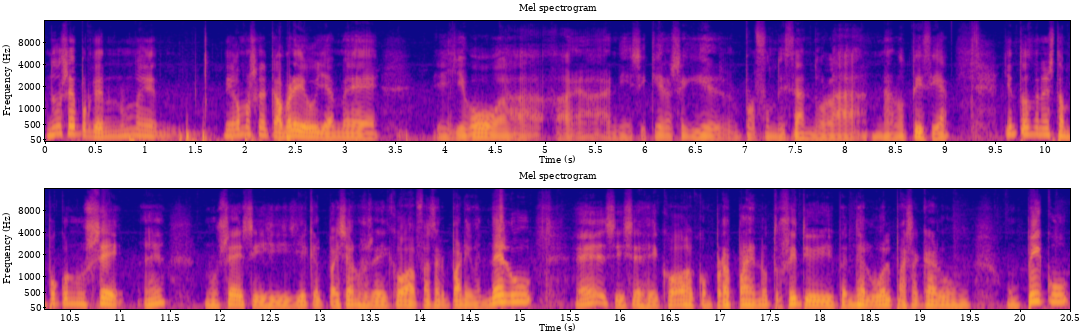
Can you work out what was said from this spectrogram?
No sé porque no me, digamos que el cabreo ya me llevó a, ni siquiera seguir profundizando la, la noticia y entonces tampoco no sé, ¿eh? no sé si que el paisano se dedicó a hacer pan y venderlo ¿eh? si se dedicó a comprar pan en otro sitio y venderlo él para sacar un, un pico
